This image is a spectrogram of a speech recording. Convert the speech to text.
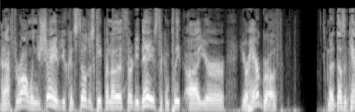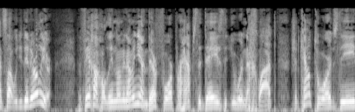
and after all, when you shave, you can still just keep another 30 days to complete uh, your your hair growth, but it doesn't cancel out what you did earlier. Therefore, perhaps the days that you were nechlat should count towards the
